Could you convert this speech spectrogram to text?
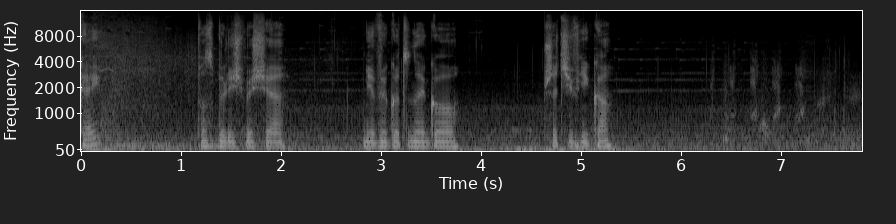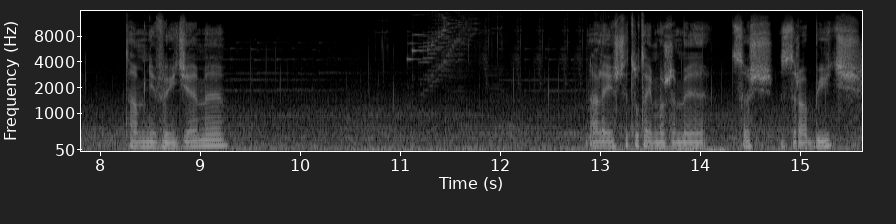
Okej. Pozbyliśmy się niewygodnego przeciwnika. Tam nie wyjdziemy. Ale jeszcze tutaj możemy coś zrobić.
